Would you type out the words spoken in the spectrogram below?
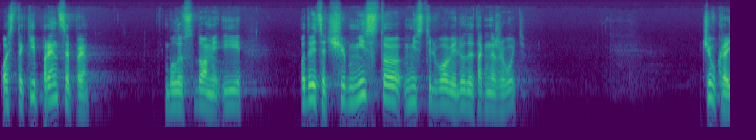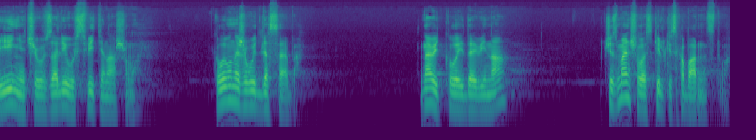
Ось такі принципи були в Содомі. І подивіться, чи місто, в місті Львові люди так не живуть? Чи в країні, чи взагалі у світі нашому, коли вони живуть для себе. Навіть коли йде війна, чи зменшилась кількість хабарництва?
